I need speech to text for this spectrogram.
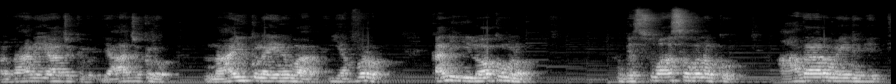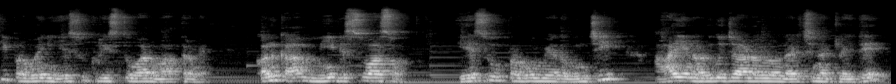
ప్రధాన యాజకులు యాజకులు నాయకులైన వారు ఎవరు. కానీ ఈ లోకంలో విశ్వాసమునకు ఆధారమైన వ్యక్తి ప్రభు యేసుక్రీస్తు వారు మాత్రమే. కనుక మీ విశ్వాసం యేసు ప్రభు మీద ఉంచి ఆయన అడుగుజాడల్లో నడిచినట్లయితే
